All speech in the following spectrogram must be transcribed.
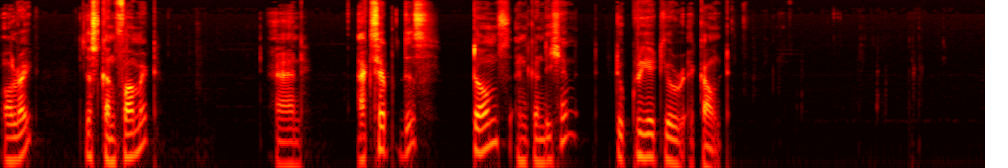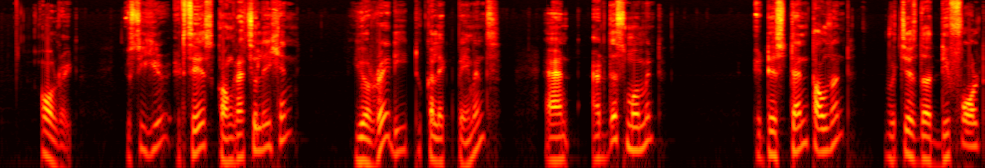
All right, just confirm it and accept this terms and condition to create your account. All right, you see here it says congratulations, you're ready to collect payments. And at this moment, it is 10,000, which is the default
